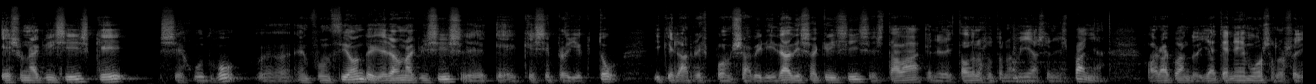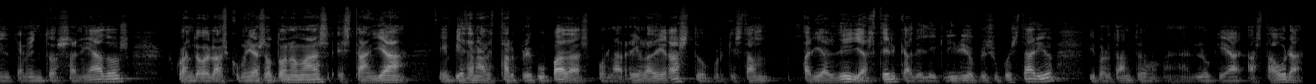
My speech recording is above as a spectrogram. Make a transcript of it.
es una crisis que se juzgó eh, en función de que era una crisis eh, que se proyectó y que la responsabilidad de esa crisis estaba en el Estado de las Autonomías en España. Ahora cuando ya tenemos a los ayuntamientos saneados, cuando las comunidades autónomas están ya, empiezan a estar preocupadas por la regla de gasto, porque están varias de ellas cerca del equilibrio presupuestario y por tanto lo que hasta ahora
